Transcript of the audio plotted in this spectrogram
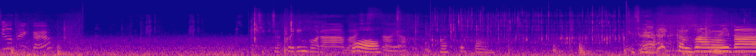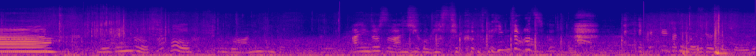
찍어드릴까요? 직접 끓인 거라 우와. 맛있어요. 맛있겠다. 감사합니다. 여기 힘들었어? 어. 너안 힘든 줄 알았는데. 안 힘들었으면 안 쉬고 올랐을 건데 힘들어가지고 사진 너무 잘 찍으시는데?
